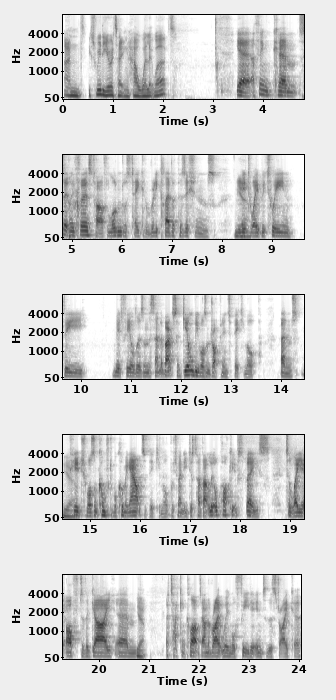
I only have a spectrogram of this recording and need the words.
and it's really irritating how well it worked. Yeah, I think um, certainly the first half, Lund was taking really clever positions Yeah. midway between the midfielders and the centre backs. So Gilby wasn't dropping in to pick him up, and Yeah. Pidge wasn't comfortable coming out to pick him up, which meant he just had that little pocket of space to lay it off to the guy um, Yeah. attacking Clark down the right wing or feed it into the striker.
